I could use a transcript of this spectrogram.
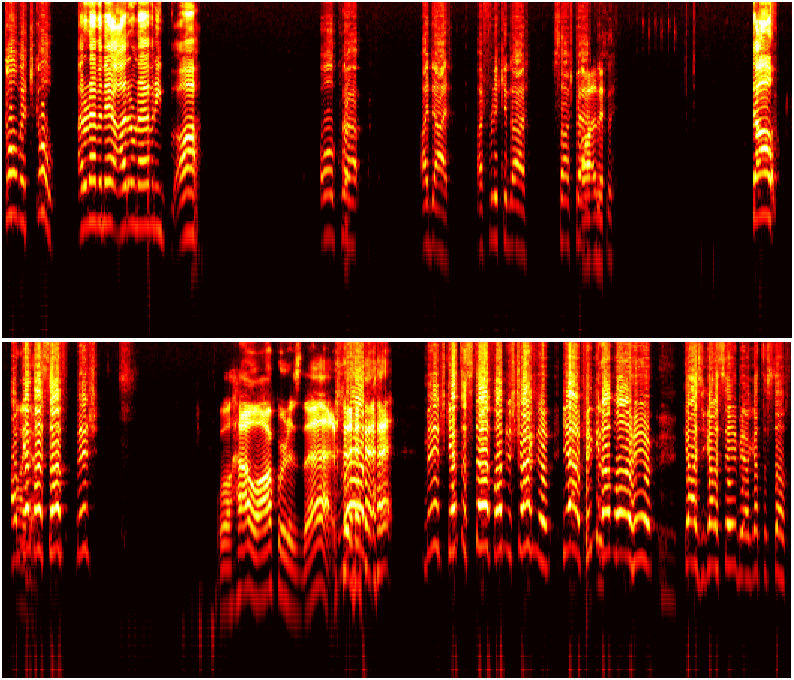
Go, Mitch, go! I don't have any. I don't have any. Ah. Oh, crap. I died. I freaking died. Slash Oh, back I- quickly. no. I'm Oh, getting my died. stuff, Mitch! Well, how awkward is that? Run! Mitch, get the stuff! I'm distracting him! Yeah, pick it up while I'm here! Guys, you gotta save me. I got the stuff.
